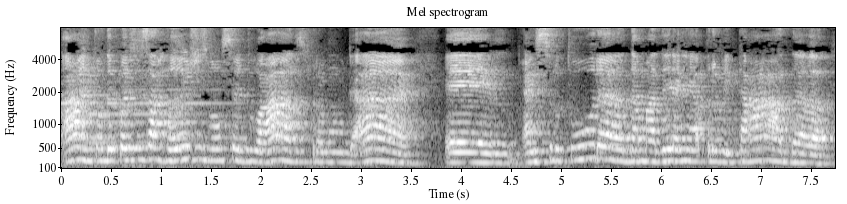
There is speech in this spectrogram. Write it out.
Ah, então depois os arranjos vão ser doados para algum lugar, é, a estrutura da madeira é reaproveitada,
